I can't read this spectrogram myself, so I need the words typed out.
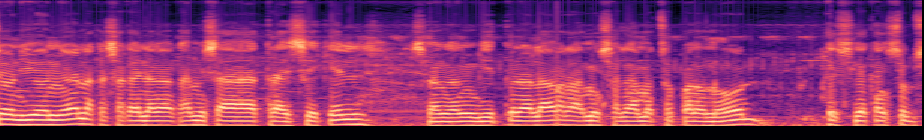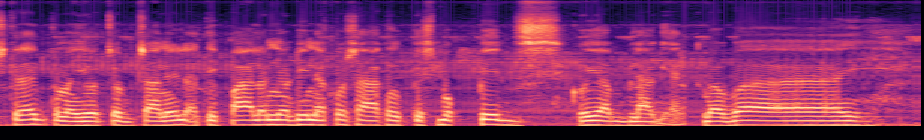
So yun nga, nakasakay na nga kami sa tricycle. So hanggang dito na lang. Maraming salamat sa panonood. Please like and subscribe to my YouTube channel at i-follow nyo din ako sa aking Facebook page, Kuya Vlogger. Bye-bye!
